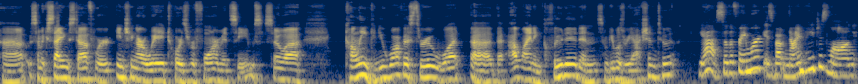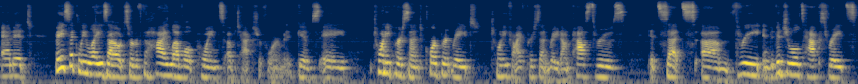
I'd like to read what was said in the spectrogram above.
Uh, some exciting stuff. We're inching our way towards reform, it seems. So, uh, Colleen, can you walk us through what uh, the outline included and some people's reaction to it? Yeah, so the framework is about nine pages long and it basically lays out sort of the high level points of tax reform. It gives a 20% corporate rate, 25% rate on pass throughs. It sets um, three individual tax rates,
